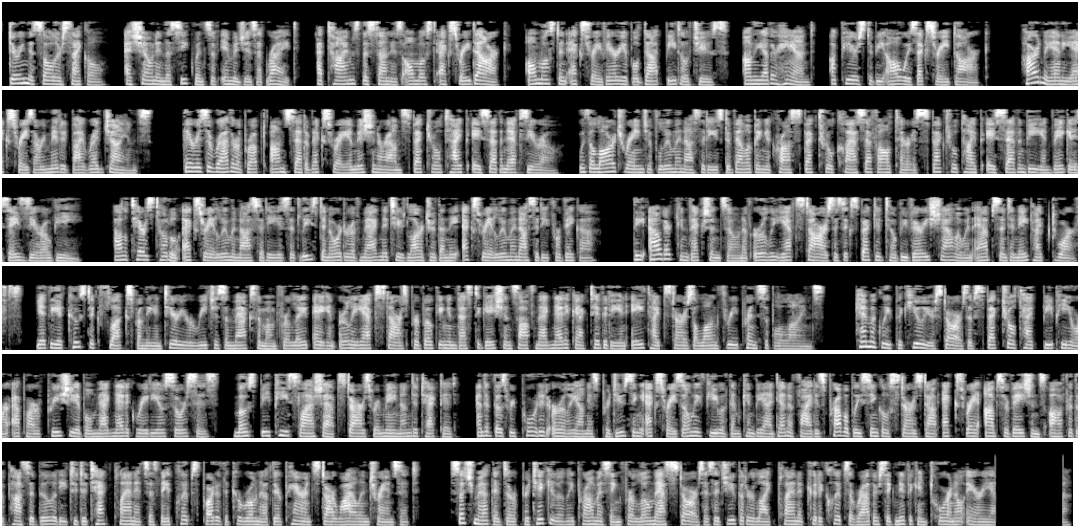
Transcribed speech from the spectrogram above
During the solar cycle, as shown in the sequence of images at right, at times the Sun is almost X-ray dark, almost an X-ray variable. Betelgeuse, on the other hand, appears to be always X-ray dark. Hardly any X-rays are emitted by red giants. There is a rather abrupt onset of X-ray emission around spectral type A7F0, with a large range of luminosities developing across spectral class F. Altair is spectral type A7v and Vega is A0v. Altair's total X-ray luminosity is at least an order of magnitude larger than the X-ray luminosity for Vega. The outer convection zone of early F stars is expected to be very shallow and absent in A-type dwarfs, yet the acoustic flux from the interior reaches a maximum for late A and early F stars provoking investigations of magnetic activity in A-type stars along three principal lines. Chemically peculiar stars of spectral type BP or AP are appreciable magnetic radio sources, most BP-AP stars remain undetected, and of those reported early on as producing X-rays only few of them can be identified as probably single stars. X-ray observations offer the possibility to detect planets as they eclipse part of the corona of their parent star while in transit. Such methods are particularly promising for low-mass stars as a Jupiter-like planet could eclipse a rather significant coronal area.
